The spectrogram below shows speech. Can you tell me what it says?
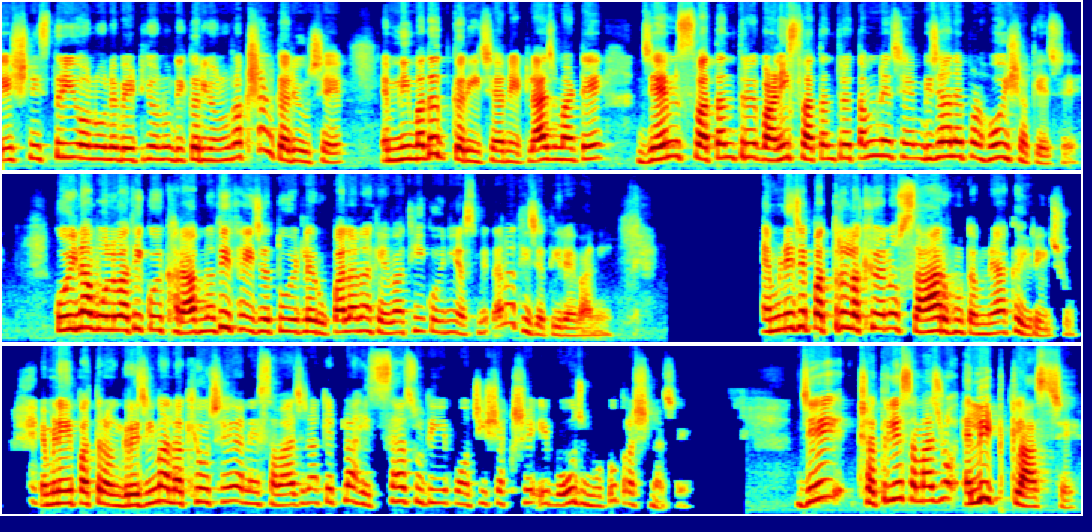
દેશની સ્ત્રીઓનું અને બેટીઓનું, દીકરીઓનું રક્ષણ કર્યું છે. એમની મદદ કરી છે અને એટલા જ માટે જેમ સ્વાતંત્ર્ય, વાણી સ્વાતંત્ર્ય તમને છે, એમ બીજાને પણ હોઈ શકે છે. કોઈના બોલવાથી કોઈ ખરાબ નથી થઈ જતું એટલે રૂપાલાના કહેવાથી કોઈની અસ્મિતા નથી જતી રહેવાની. એમણે જે પત્ર લખ્યો એનો સાર હું તમને આ કહી રહી છું. એમણે એ પત્ર અંગ્રેજીમાં લખ્યો છે અને સમાજના કેટલા હિસ્સા સુધી એ પહોંચી શકશે એ બહુ જ મોટો પ્રશ્ન છે. જે ક્ષત્રિય સમાજનો એલિટ ક્લાસ છે,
